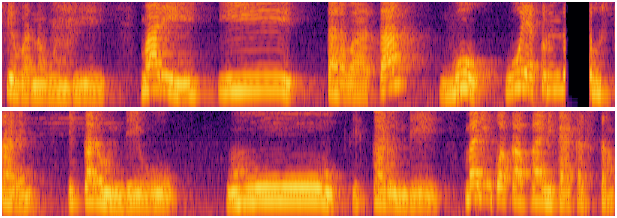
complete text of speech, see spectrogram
చివరన ఉంది. మరి ఈ తర్వాత ఊ. ఊ ఎక్కడుందో చూస్తాడండి. ఇక్కడ ఉంది ఊ. ఊ ఇక్కడుంది మరి ఇంకొక అబ్బాయిని కేకేస్తాం.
